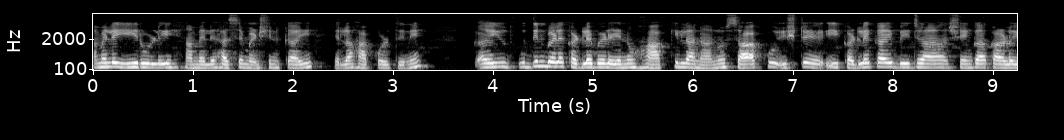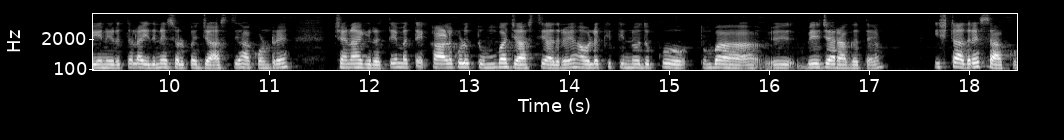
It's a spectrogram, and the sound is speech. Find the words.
ಆಮೇಲೆ ಈರುಳ್ಳಿ, ಆಮೇಲೆ ಹಸಿಮೆಣಸಿನ್ಕಾಯಿ ಎಲ್ಲ ಹಾಕ್ಕೊಳ್ತೀನಿ ಉದ್ದಿನಬೇಳೆ ಕಡಲೆಬೇಳೆ ಏನು ಹಾಕಿಲ್ಲ ನಾನು. ಸಾಕು, ಇಷ್ಟೇ. ಈ ಕಡಲೆಕಾಯಿ ಬೀಜ, ಶೇಂಗಾ ಕಾಳು ಏನಿರುತ್ತಲ್ಲ ಇದನ್ನೇ ಸ್ವಲ್ಪ ಜಾಸ್ತಿ ಹಾಕ್ಕೊಂಡ್ರೆ ಚೆನ್ನಾಗಿರುತ್ತೆ. ಮತ್ತು ಕಾಳುಗಳು ತುಂಬ ಜಾಸ್ತಿ ಆದರೆ ಅವಲಕ್ಕಿ ತಿನ್ನೋದಕ್ಕೂ ತುಂಬ ಬೇಜಾರಾಗುತ್ತೆ. ಇಷ್ಟ ಆದರೆ ಸಾಕು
